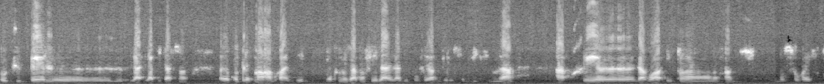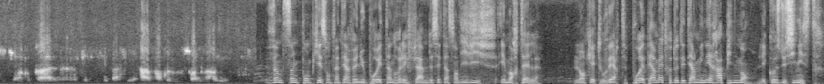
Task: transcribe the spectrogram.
occupait l'habitation euh, complètement embrasée. Donc nous avons fait la, découverte de cette victime-là après euh, d'avoir éteint l'incendie. Je ne saurais expliquer en tout cas euh, ce qui s'est passé avant que nous soyons arrivés. 25 pompiers sont intervenus pour éteindre les flammes de cet incendie vif et mortel. L'enquête ouverte pourrait permettre de déterminer rapidement les causes du sinistre.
